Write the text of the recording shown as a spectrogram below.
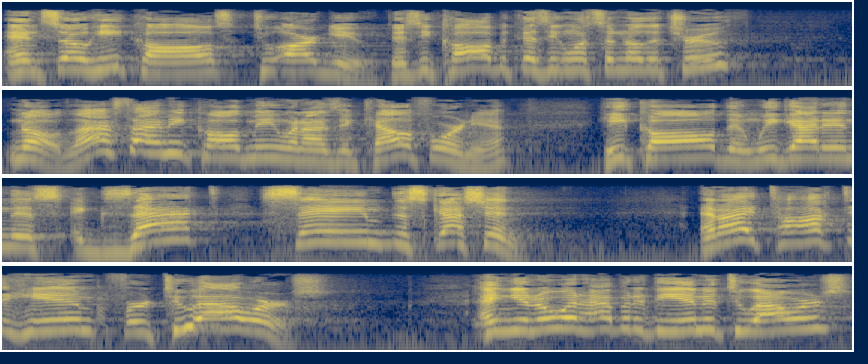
And so he calls to argue. Does he call because he wants to know the truth? No. Last time he called me when I was in California, he called and we got in this exact same discussion. And I talked to him for two hours. And you know what happened at the end of two hours?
